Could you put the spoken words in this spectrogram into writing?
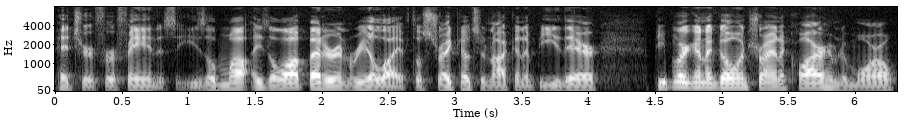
pitcher for fantasy. He's a, he's a lot better in real life. Those strikeouts are not going to be there. People are going to go and try and acquire him tomorrow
